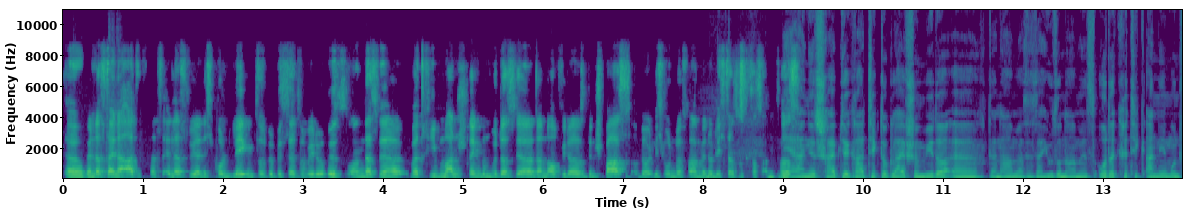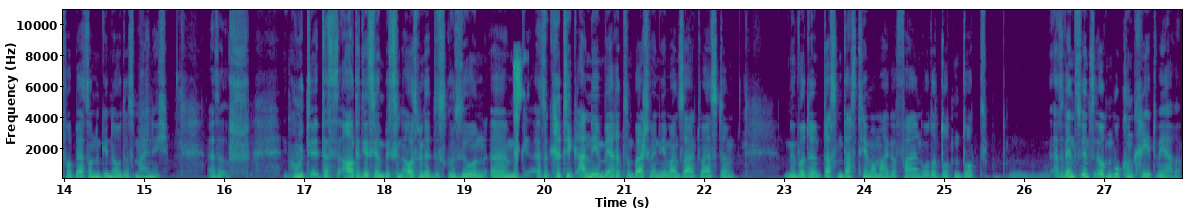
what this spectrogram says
äh, wenn das deine Art ist, das änderst du ja nicht grundlegend. So, du bist ja so, wie du bist und das wäre übertrieben anstrengend und wird das ja dann auch wieder den Spaß deutlich runterfahren, wenn du dich da so krass anpasst. Ja, und jetzt schreibt dir gerade TikTok Live schon wieder äh, der Name, also der Username ist, oder Kritik annehmen und verbessern und genau das meine ich. Also pff, gut, das artet jetzt ja ein bisschen aus mit der Diskussion. Ähm, also Kritik annehmen wäre zum Beispiel, wenn jemand sagt, weißt du, mir würde das und das Thema mal gefallen oder dort und dort. Also wenn es irgendwo konkret wäre.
